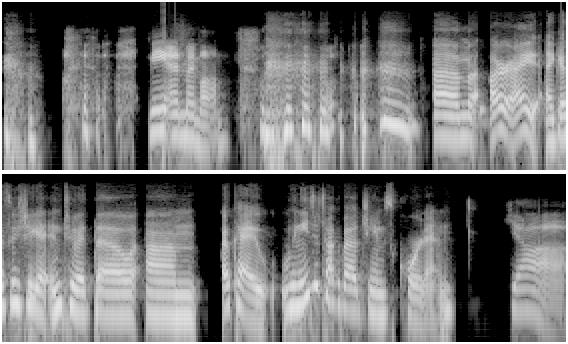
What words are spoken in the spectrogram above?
Me and my mom. um, all right. I guess we should get into it though. Um, okay, we need to talk about James Corden. Yeah,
